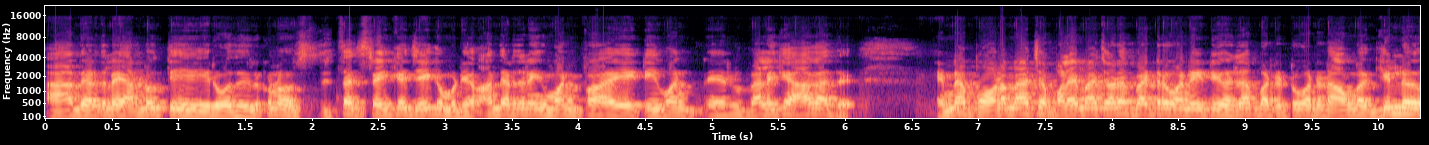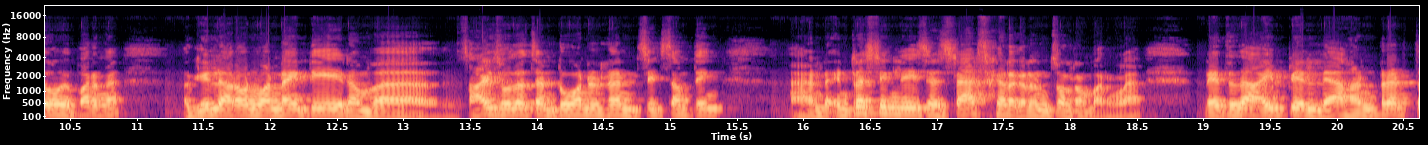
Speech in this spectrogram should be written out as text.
அந்த இடத்துல இரநூத்தி இருபது இருக்கணும். ஸ்ட்ரைக்கே ஜெயிக்க முடியும் அந்த இடத்துல நீங்கள் ஒன் எயிட்டி ஒன் வேலைக்கே ஆகாது என்ன போன மேட்சை பழைய மேட்சோட பெட்டர் ஒன் எயிட்டி தான் பட் டூ ஹண்ட்ரட் அவங்க கில்லு பாருங்கள் கில் அரௌண்ட் ஒன் நைன்ட்டி நம்ம Sai Sudharsan two hundred and six something and interestingly stats கிடக்கிறதுன்னு சொல்கிறேன் பாருங்களேன் நேற்று தான் ஐபிஎல்ல ஹண்ட்ரட்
